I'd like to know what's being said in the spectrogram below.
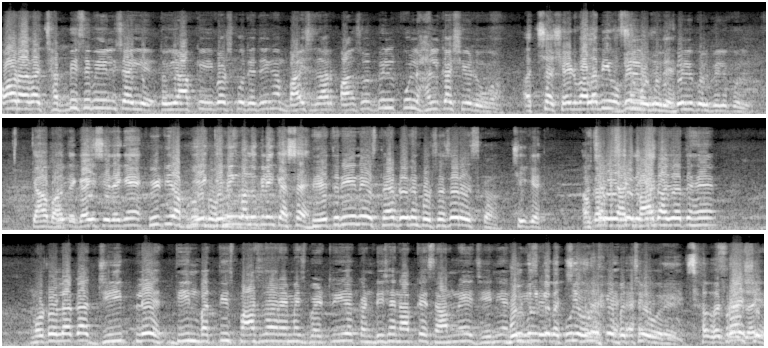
और अगर छब्बीस से भी डील चाहिए तो ये आपके ईवर्स को दे देंगे बाईस हज़ार पाँच सौ बिल्कुल हल्का शेड होगा। अच्छा शेड वाला भी ऑप्शन मौजूद है? बिल्कुल बिल्कुल। क्या बात है गाइस ये देखें ये गेमिंग वालों के लिए कैसा है? बेहतरीन है स्नैपड्रैगन प्रोसेसर है इसका। ठीक है अच्छा इसके बाद आ जाते हैं। मोटोला का जी प्ले तीन बत्तीस पाँच हज़ार एम एच बैटरी है। कंडीशन आपके सामने है जेनियन बुलबुल के बच्चे हो रहे के बच्चे हो रहे हैं। फ्रेश है।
